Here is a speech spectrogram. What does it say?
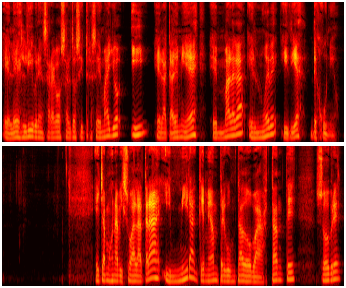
el es libre en Zaragoza el 2 y 13 de mayo y el Academy es en Málaga el 9 y 10 de junio. Echamos una visual atrás y mira que me han preguntado bastante sobre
